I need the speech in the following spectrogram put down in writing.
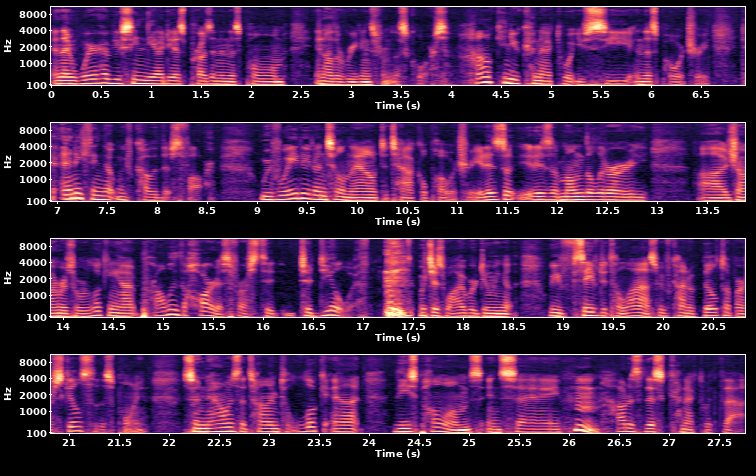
And then where have you seen the ideas present in this poem in other readings from this course? How can you connect what you see in this poetry to anything that we've covered this far? We've waited until now to tackle poetry. It is, it is among the literary uh, genres we're looking at probably the hardest for us to, to deal with, which is why we're doing it. We've saved it to last. We've kind of built up our skills to this point. So now is the time to look at these poems and say, hmm, how does this connect with that?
